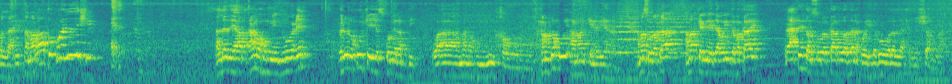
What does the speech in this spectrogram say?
والله ثمرات كل شيء. الذي أطعمهم من جوع علو كل كي يسكم ربي. وآمنهم من خوف. حمده أمان كنبي أما سورة أما كن داوي قبكاي رعتين تن سورة كادو أذنك ويدبو ولا لكن إن شاء الله.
